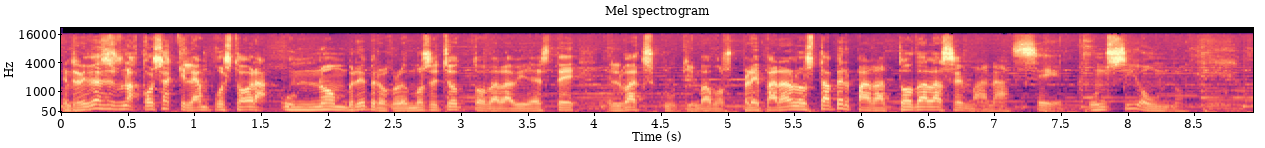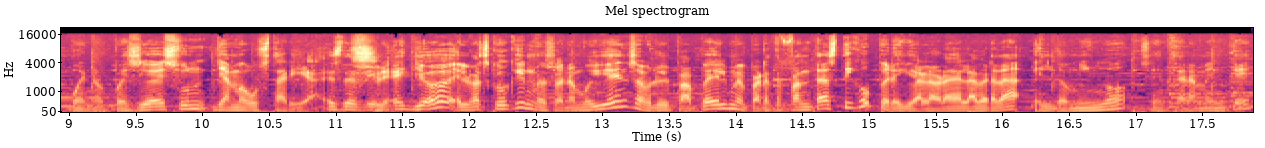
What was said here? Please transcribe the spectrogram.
en realidad es una cosa que le han puesto ahora un nombre, pero que lo hemos hecho toda la vida. Este, el batch cooking, vamos, preparar los tupper para toda la semana. Sí. Un sí o un no. Bueno, pues yo es un ya me gustaría. Es decir, Sí. eh, yo el batch cooking me suena muy bien sobre el papel, me parece fantástico, pero yo a la hora de la verdad, el domingo, sinceramente,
